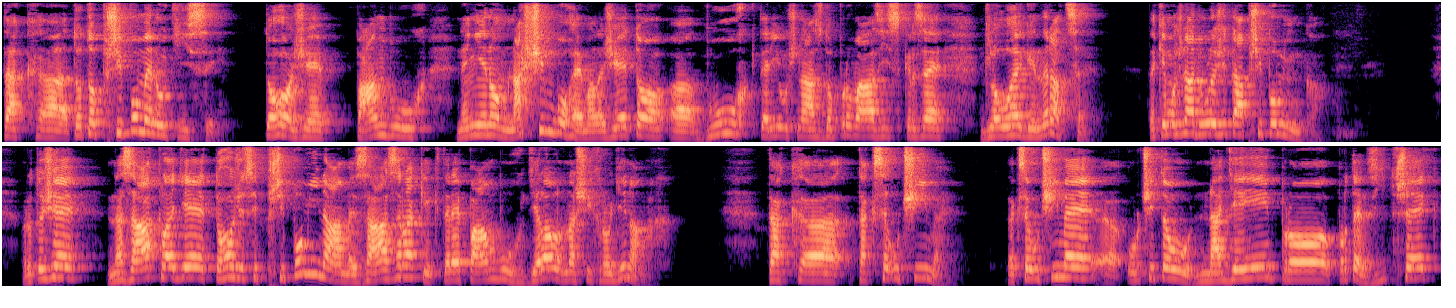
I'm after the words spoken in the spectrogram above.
tak toto připomenutí si toho, že Pán Bůh není jenom naším Bohem, ale že je to eh, Bůh, který už nás doprovází skrze dlouhé generace, tak je možná důležitá připomínka. Protože na základě toho, že si připomínáme zázraky, které Pán Bůh dělal v našich rodinách, tak, eh, tak se učíme. Tak se učíme eh, určitou naději pro, pro ten zítřek,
